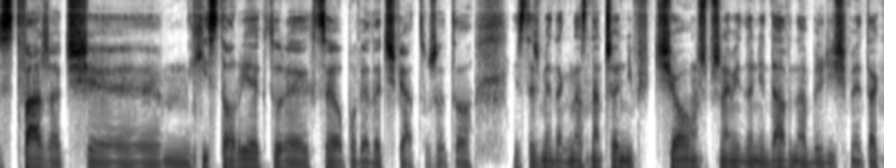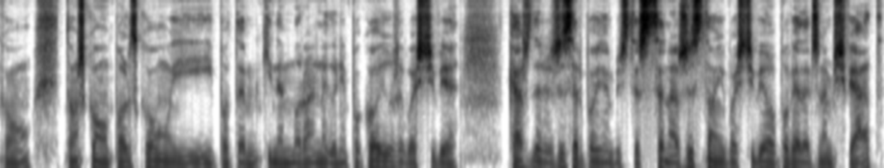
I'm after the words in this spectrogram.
stwarzać e, historie, które chce opowiadać światu, że to jesteśmy jednak naznaczeni wciąż, przynajmniej do niedawna byliśmy taką tą szkołą polską i, i potem kinem moralnego niepokoju, że właściwie każdy reżyser powinien być też scenarzystą i właściwie opowiadać nam świat.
